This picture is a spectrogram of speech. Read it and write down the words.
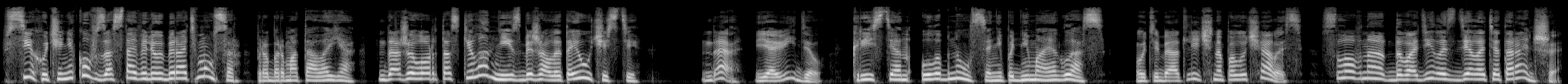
«Всех учеников заставили убирать мусор», — пробормотала я. «Даже лорд Аскелан не избежал этой участи». «Да, я видел». Кристиан улыбнулся, не поднимая глаз. «У тебя отлично получалось, словно доводилось делать это раньше».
